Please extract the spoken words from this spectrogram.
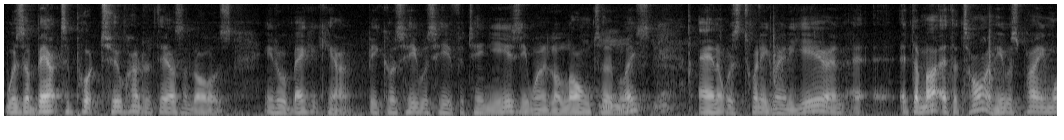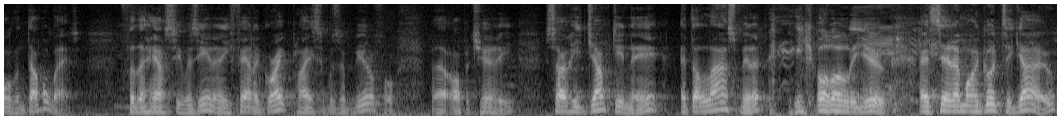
was about to put $200,000 into a bank account because he was here for 10 years. He wanted a long term Mm, lease yeah. and it was 20 grand a year. And uh, at the, at the time, he was paying more than double that for the house he was in. And he found a great place. It was a beautiful uh, opportunity. So he jumped in there. At the last minute, he called hold of you and said, Am I good to go?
